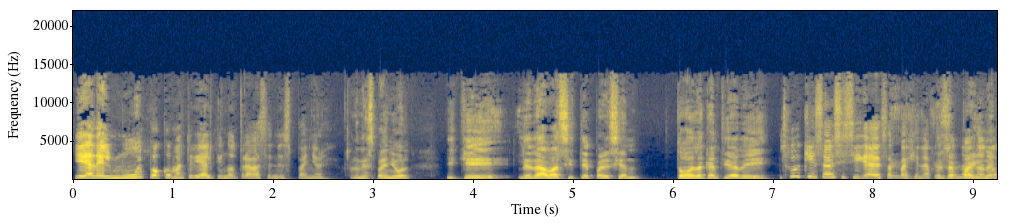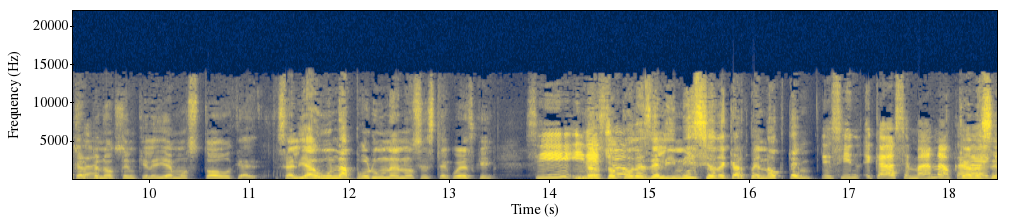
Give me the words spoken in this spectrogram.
Y era del muy poco material que encontrabas en español. En español. Y que le dabas y te parecían toda la cantidad de... ¿Quién sabe si sigue esa página? Esa página, Carpe Noctem, que leíamos todo. Que salía una por una, no sé si te acuerdas que... Sí, y Nos tocó desde el inicio de Carpe Noctem. Es decir, cada semana o cada, X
